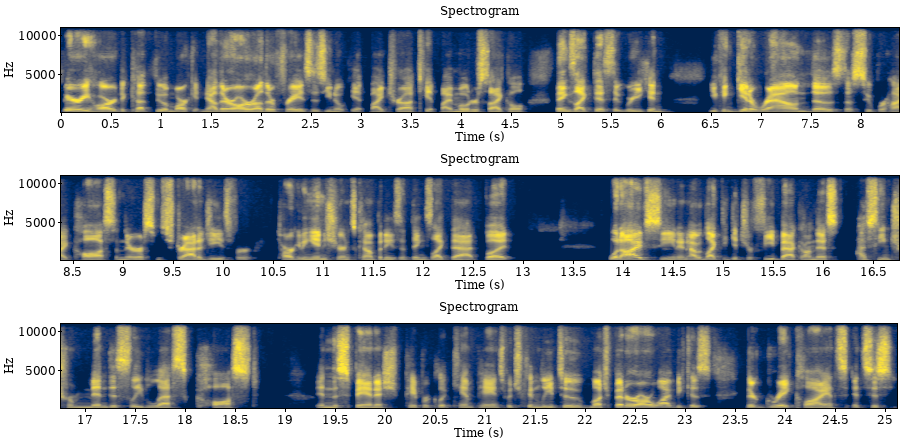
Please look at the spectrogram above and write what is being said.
Very hard to cut through a market. Now there are other phrases, you know, hit by truck, hit by motorcycle, things like this, that where you can you can get around those those super high costs. And there are some strategies for targeting insurance companies and things like that. But what I've seen, and I would like to get your feedback on this, I've seen tremendously less cost in the Spanish pay per click campaigns, which can lead to much better ROI because they're great clients. It's just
